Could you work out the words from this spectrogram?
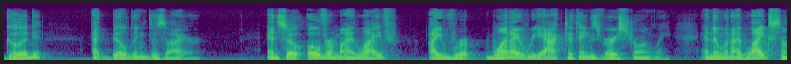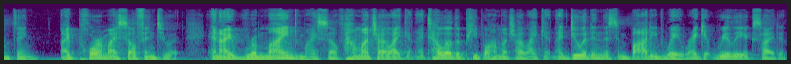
good at building desire. And so over my life, I re- one I react to things very strongly. And then when I like something, I pour myself into it and I remind myself how much I like it. And I tell other people how much I like it. And I do it in this embodied way where I get really excited.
